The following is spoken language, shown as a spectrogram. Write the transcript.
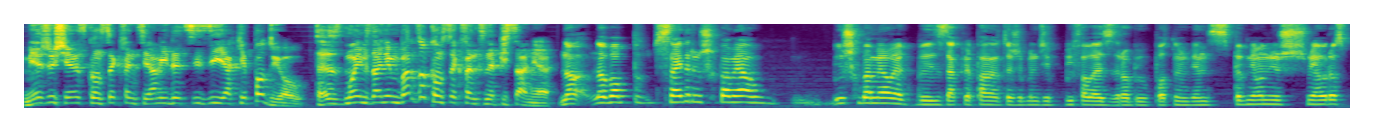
mierzy się z konsekwencjami decyzji, jakie podjął. To jest moim zdaniem bardzo konsekwentne pisanie. No, no bo Snyder już chyba miał, już chyba miał jakby zaklepane to, że będzie BVS zrobił po tym, więc pewnie on już miał, roz,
